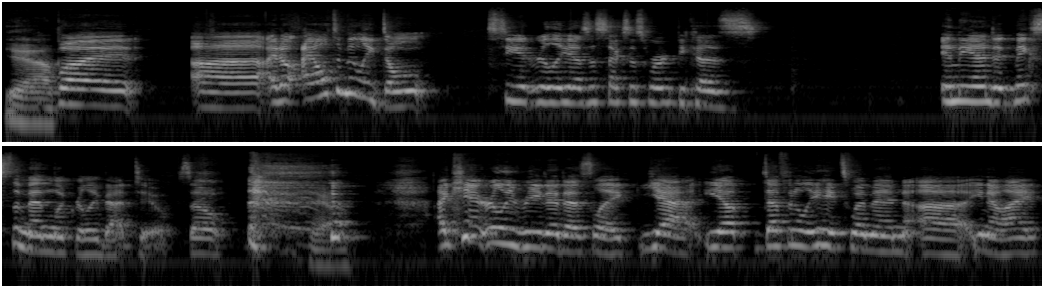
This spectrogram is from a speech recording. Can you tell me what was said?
Yeah. but uh, I don't. I ultimately don't see it really as a sexist work because, in the end, it makes the men look really bad too. So, Yeah. I can't really read it as like, yeah, yep, definitely hates women. Uh, you know, I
